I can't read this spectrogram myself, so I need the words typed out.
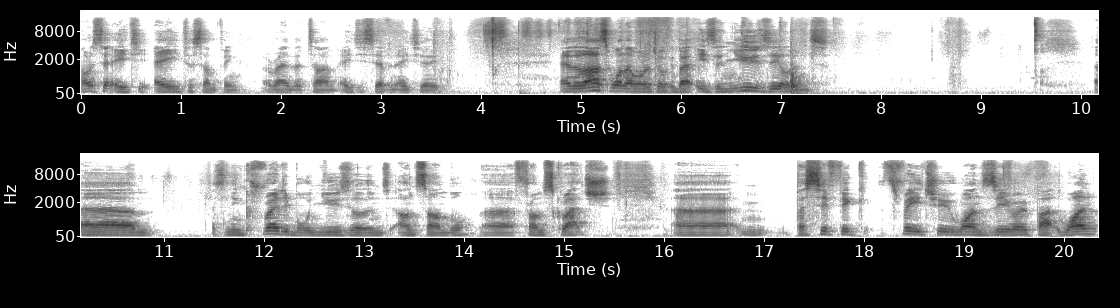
I want to say 88 or something around that time, 87, 88. And the last one I want to talk about is the New Zealand. Um, it's an incredible New Zealand ensemble uh, from scratch. Uh, Pacific 3210 Part 1,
